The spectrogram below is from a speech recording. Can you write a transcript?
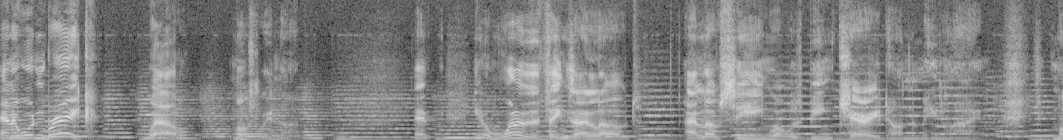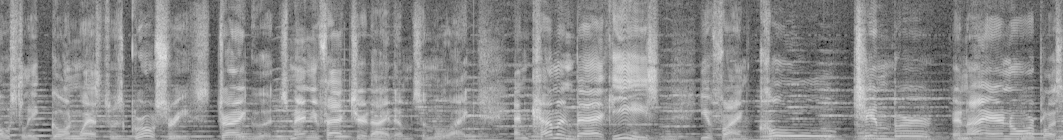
And it wouldn't break. Well, mostly not. And, you know, one of the things I loved I loved seeing what was being carried on the main line. Mostly, going west was groceries, dry goods, manufactured items, and the like. And coming back east, you find coal, timber, and iron ore, plus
